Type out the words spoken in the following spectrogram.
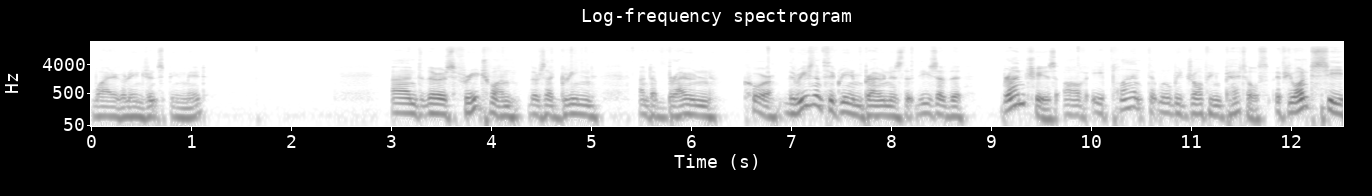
wiring arrangements being made. And there's, for each one, there's a green and a brown core. The reason for the green and brown is that these are the branches of a plant that will be dropping petals. If you want to see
